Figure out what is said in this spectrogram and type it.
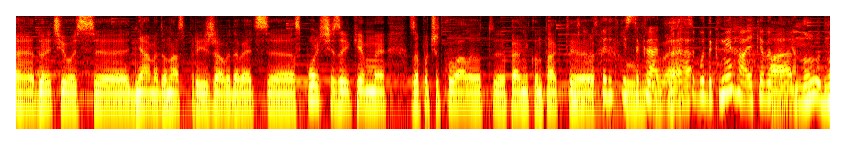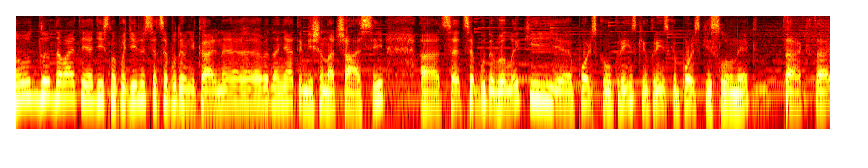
Е, До речі, ось е, днями до нас приїжджав видавець з Польщі, за яким ми започаткували от певні контакти. Можливо, розкрити в- секрет, яка це буде книга, яке видання? а, ну, ну давайте я дійсно поділюся. Це буде унікальне видання, тим більше на часі. Це, це буде великий польсько-український, українсько-польський словник. Так, так,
